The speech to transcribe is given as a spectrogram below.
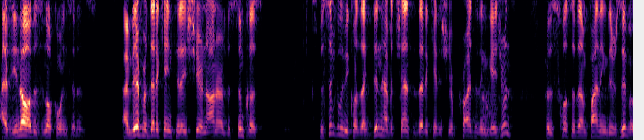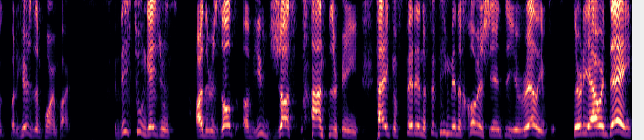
As you know, this is no coincidence. I'm therefore dedicating today's shir in honor of the Simchas, specifically because I didn't have a chance to dedicate a shir prior to the engagements for the schos of them finding their zivug. But here's the important part. If these two engagements are the result of you just pondering how you could fit in a 15 minute chumash into your really 30 hour day.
